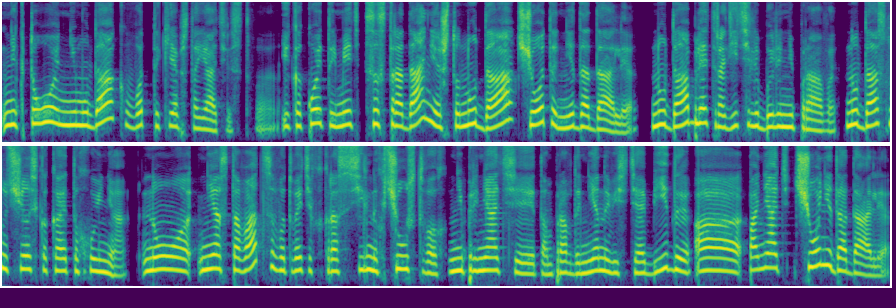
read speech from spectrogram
Никто не мудак, вот такие обстоятельства. И какое-то иметь сострадание, что ну да, что-то не додали. Ну да, блядь, родители были неправы. Ну да, случилась какая-то хуйня. Но не оставаться вот в этих как раз сильных чувствах, не принятии, там, правда, ненависти, обиды, а понять, что не додали,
